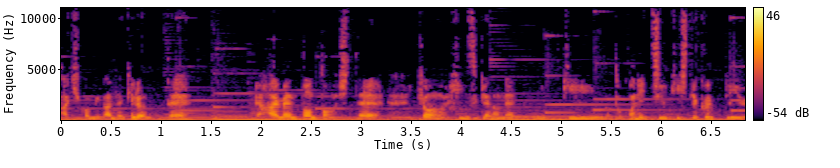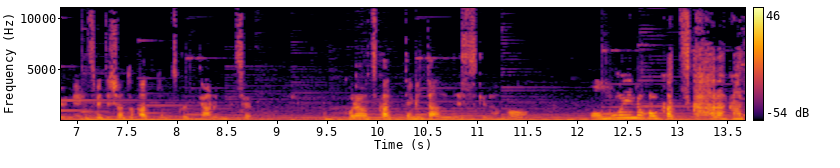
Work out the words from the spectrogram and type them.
書き込みができるので、背面トントンして、今日の日付のね、日記のとこに追記していくっていうね、そういったショートカットを作ってあるんです。これを使ってみたんですけども、思いのほか使わなかっ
